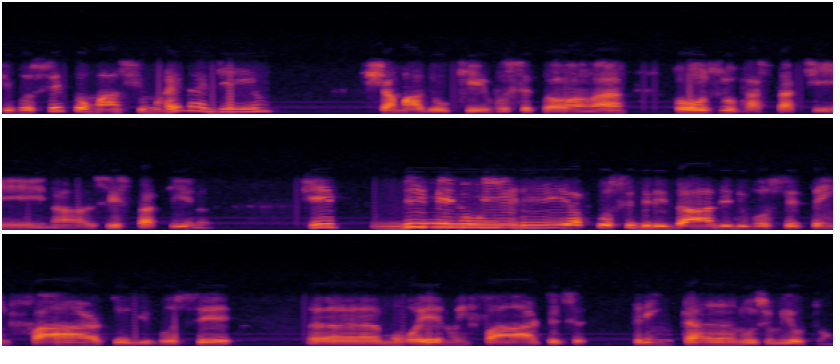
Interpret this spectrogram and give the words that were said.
se você tomasse um remedinho chamado o que você toma, rosuvastatina, estatinas, que diminuiria a possibilidade de você ter infarto, de você uh, morrer no infarto, 30 anos, Milton.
